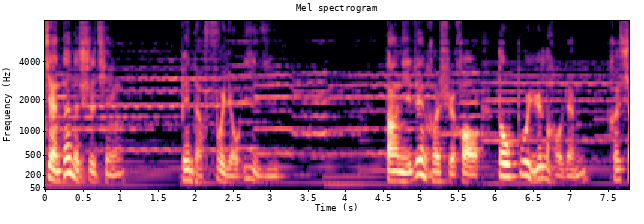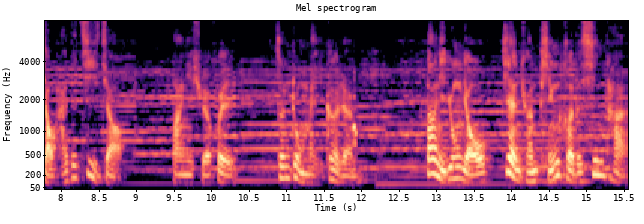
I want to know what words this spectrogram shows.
简单的事情变得富有意义。当你任何时候都不与老人和小孩子计较，当你学会尊重每个人，当你拥有健全平和的心态，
